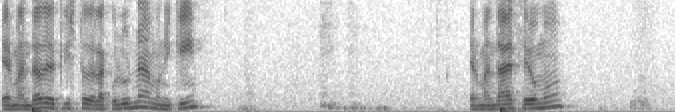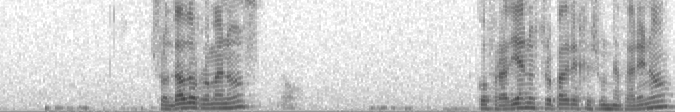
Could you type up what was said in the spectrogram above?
Hermandad del Cristo de la Columna, Moniquí. Hermandad de Ceomo. Soldados romanos. Cofradía Nuestro Padre Jesús Nazareno.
